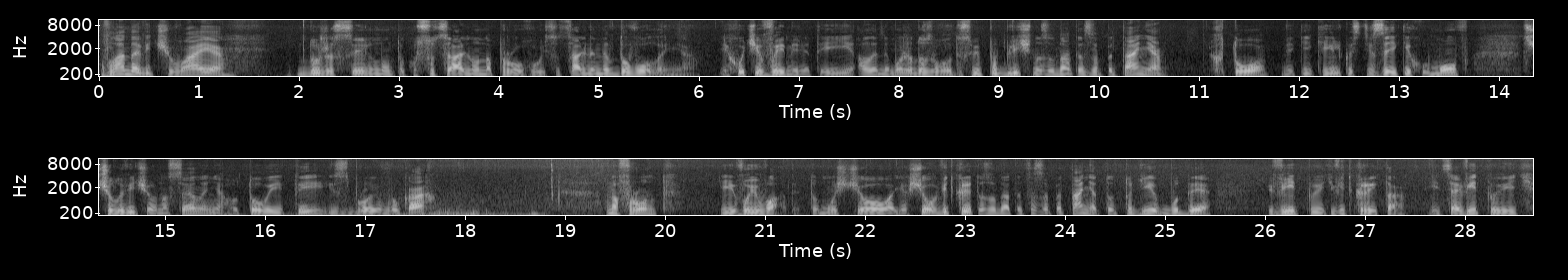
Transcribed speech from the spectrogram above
Влада відчуває дуже сильну таку соціальну напругу і соціальне невдоволення. І хоче виміряти її, але не може дозволити собі публічно задати запитання, хто, в якій кількості, за яких умов з чоловічого населення готовий йти із зброєю в руках на фронт і воювати. Тому що якщо відкрито задати це запитання, то тоді буде відповідь відкрита. І ця відповідь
